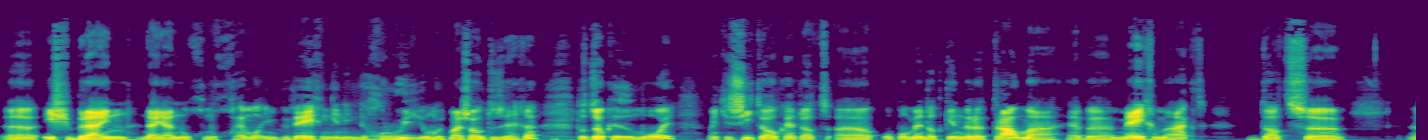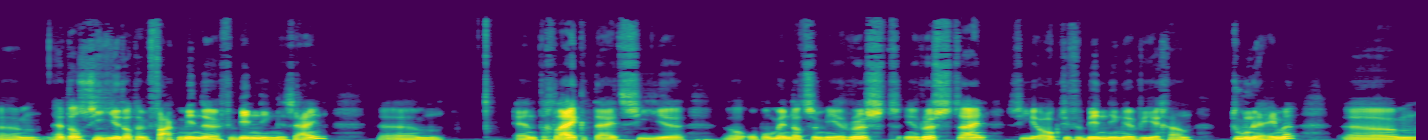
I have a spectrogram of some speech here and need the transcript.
uh, is je brein nou ja, nog, nog helemaal in beweging en in de groei, om het maar zo te zeggen. Dat is ook heel mooi. Want je ziet ook hè, dat uh, op het moment dat kinderen trauma hebben meegemaakt, dat ze, um, hè, dan zie je dat er vaak minder verbindingen zijn. Um, en tegelijkertijd zie je op het moment dat ze meer rust, in rust zijn, zie je ook die verbindingen weer gaan toenemen. Ehm,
